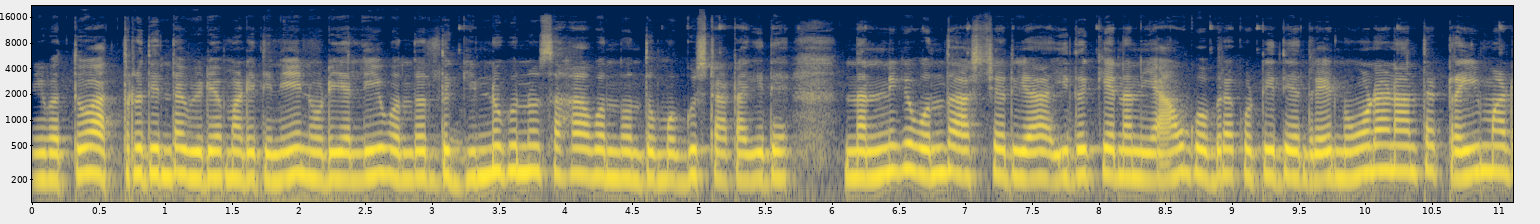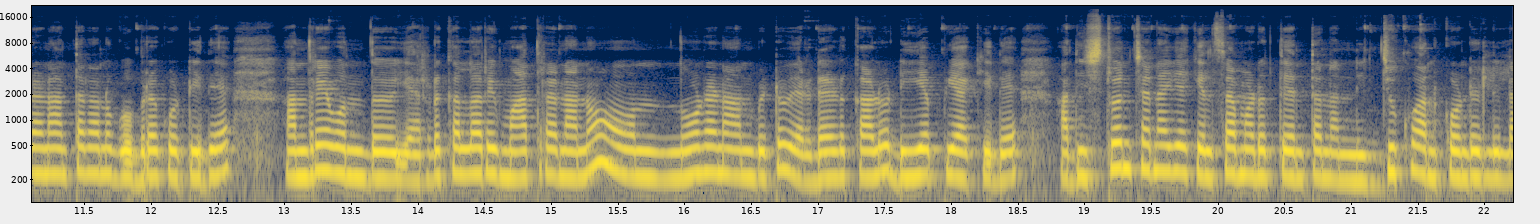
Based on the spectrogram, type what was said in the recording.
ಇವತ್ತು ಹತ್ರದಿಂದ ವಿಡಿಯೋ ಮಾಡಿದ್ದೀನಿ. ನೋಡಿ, ಅಲ್ಲಿ ಒಂದೊಂದು ಗಿಣ್ಣುಗೂ ಸಹ ಒಂದೊಂದು ಮಗ್ಗು ಸ್ಟಾರ್ಟ್ ಆಗಿದೆ. ನನಗೆ ಒಂದು ಆಶ್ಚರ್ಯ. ಇದಕ್ಕೆ ನಾನು ಯಾವ ಗೊಬ್ಬರ ಕೊಟ್ಟಿದ್ದೆ ಅಂದರೆ, ನೋಡೋಣ ಅಂತ ಟ್ರೈ ಮಾಡೋಣ ಅಂತ ನಾನು ಗೊಬ್ಬರ ಕೊಟ್ಟಿದ್ದೆ. ಅಂದರೆ, ಒಂದು ಎರಡು ಕಲರಿಗೆ ಮಾತ್ರ ನಾನು ಒಂದು ನೋಡೋಣ ಅಂದ್ಬಿಟ್ಟು ಎರಡೆರಡು ಕಾಳು ಡಿ ಎ ಪಿ ಹಾಕಿದೆ ಅದು ಇಷ್ಟೊಂದು ಚೆನ್ನಾಗಿ ಕೆಲಸ ಮಾಡುತ್ತೆ ಅಂತ ನಾನು ನಿಜಕ್ಕೂ ಅಂದ್ಕೊಂಡಿರಲಿಲ್ಲ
